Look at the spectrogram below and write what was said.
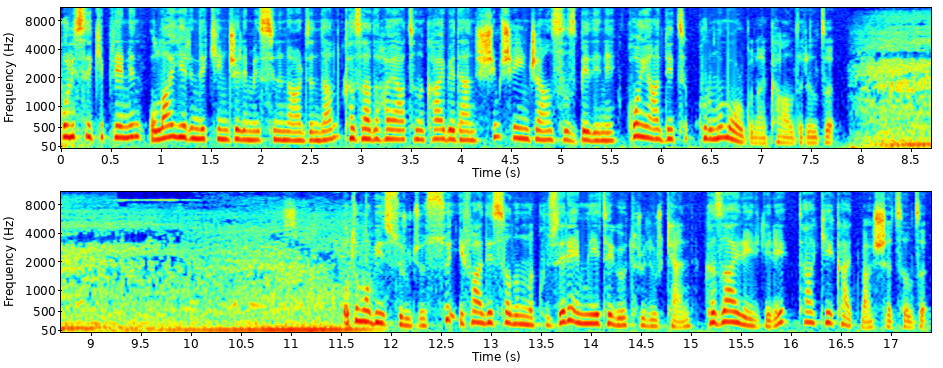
Polis ekiplerinin olay yerindeki incelemesinin ardından kazada hayatını kaybeden Şimşek'in cansız bedeni Konya Adli Tıp Kurumu morguna kaldırıldı. Otomobil sürücüsü ifadesi alınmak üzere emniyete götürülürken kazayla ilgili tahkikat başlatıldı.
